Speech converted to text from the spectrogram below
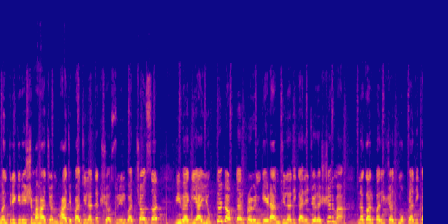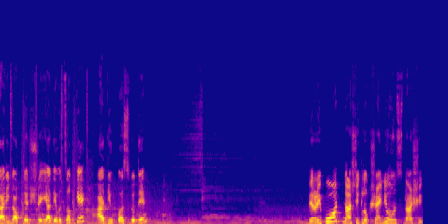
मंत्री गिरीश महाजन भाजपा जिल्हाध्यक्ष सुनील बच्छावसर विभागीय आयुक्त डॉक्टर प्रवीण गेडाम जिल्हाधिकारी ज्वेलस शर्मा नगर परिषद मुख्याधिकारी डॉक्टर श्रेया देवचक्के आदी उपस्थित होते. ब्युरो रिपोर्ट नाशिक लोकशाही न्यूज नाशिक.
